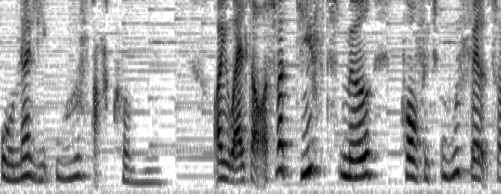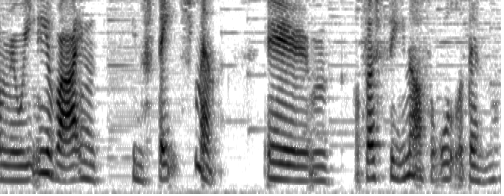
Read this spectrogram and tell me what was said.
underlig udefra kommende. Og jo altså også var gift med Corfitz Ulfeldt, som jo egentlig var en, en statsmand, øhm, og først senere forråder Danmark.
